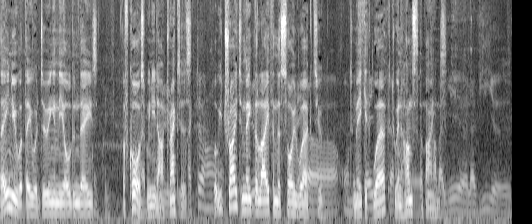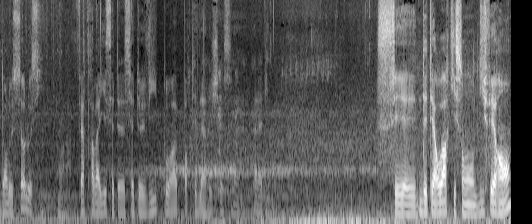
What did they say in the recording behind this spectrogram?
They knew what they were doing in the olden days. Of course, we need our tractors, but we try to make the life and the soil work too. to make it work, to enhance the vines. Dans le sol aussi. Voilà. Faire travailler cette, cette vie pour apporter de la richesse à la vigne. C'est des terroirs qui sont différents.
